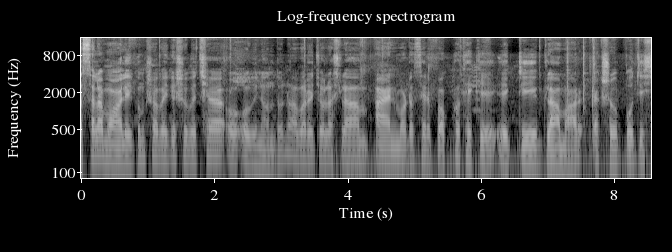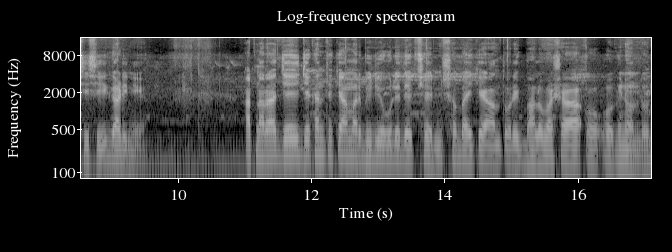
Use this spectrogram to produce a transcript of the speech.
আসসালামু আলাইকুম সবাইকে শুভেচ্ছা ও অভিনন্দন। আবারও চলে আসলাম আয়ন মোটরসের পক্ষ থেকে একটি গ্লামার একশো পঁচিশ সিসি গাড়ি নিয়ে। আপনারা যে যেখান থেকে আমার ভিডিওগুলি দেখছেন, সবাইকে আন্তরিক ভালোবাসা ও অভিনন্দন।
